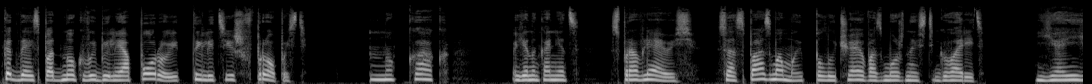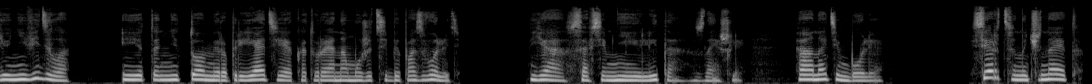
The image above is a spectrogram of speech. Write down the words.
когда из-под ног выбили опору, и ты летишь в пропасть. Но как? Я, наконец, справляюсь со спазмом и получаю возможность говорить. Я ее не видела, и это не то мероприятие, которое она может себе позволить. Я совсем не элита, знаешь ли, а она тем более. Сердце начинает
